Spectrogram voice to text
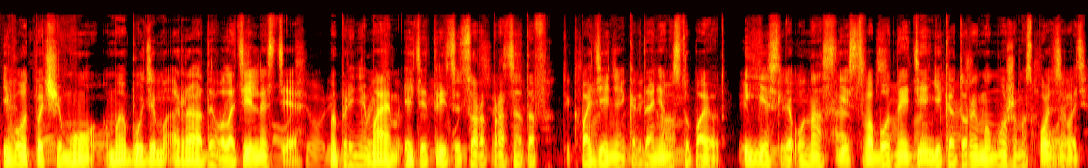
И вот почему мы будем рады волатильности. Мы принимаем эти 30-40% падения, когда они наступают. И если у нас есть свободные деньги, которые мы можем использовать,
